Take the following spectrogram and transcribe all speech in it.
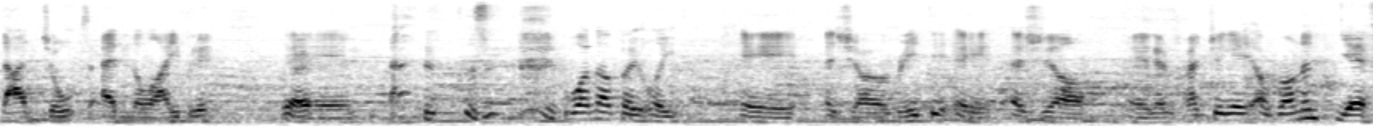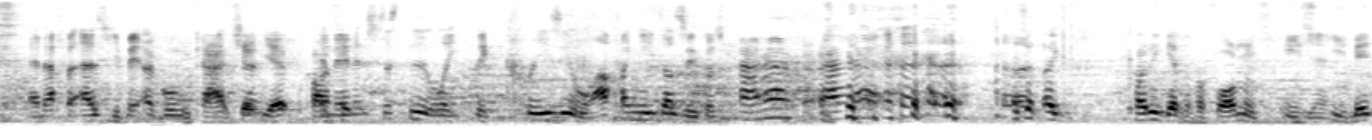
dad jokes in the library. Um, one about like, Eh, is your radi- uh, eh, is your uh, eh, refrigerator running? Yes. And if it is, you better go and Catch catch it, it. yep, And classic. then it's just the like the crazy laughing he does. He goes. Ah, ah, ah, it's like, like Curry gives a performance. He's Yeah. he's made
